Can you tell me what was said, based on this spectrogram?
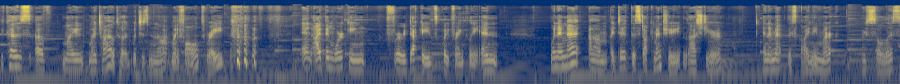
because of my my childhood, which is not my fault, right? and I've been working for decades, quite frankly. And when I met, um, I did this documentary last year, and I met this guy named Mark Marsolais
